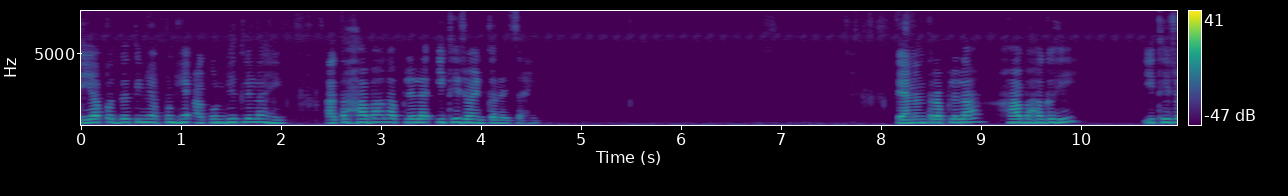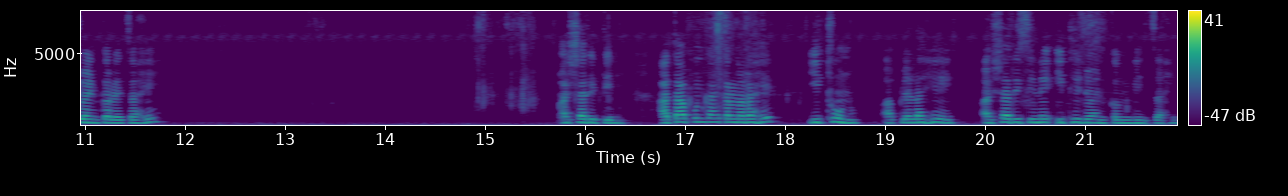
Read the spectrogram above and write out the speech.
या पद्धतीने आपण हे आखून घेतलेलं आहे. आता हा भाग आपल्याला इथे जॉईन करायचा आहे. त्यानंतर आपल्याला हा भागही इथे जॉईन करायचा आहे. अशा रीतीने. आता आपण काय करणार आहे इथून आपल्याला हे अशा रीतीने इथे जॉईन करून घ्यायचं आहे.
